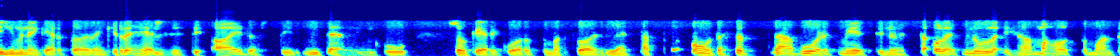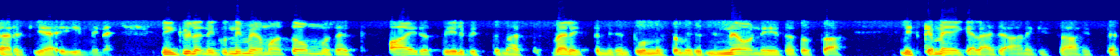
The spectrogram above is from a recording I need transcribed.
ihminen kertoo jotenkin rehellisesti, aidosti, mitä niin kuin sokerikuoruttumat toisille, että olen tässä nämä vuodet miettinyt, että olet minulle ihan mahdottoman tärkeä ihminen. Niin kyllä niin kuin nimenomaan tuommoiset aidot, vilpittömät välittämisen tunnustamiset, niin ne on niitä, tota, mitkä meikäläisen ainakin saa sitten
